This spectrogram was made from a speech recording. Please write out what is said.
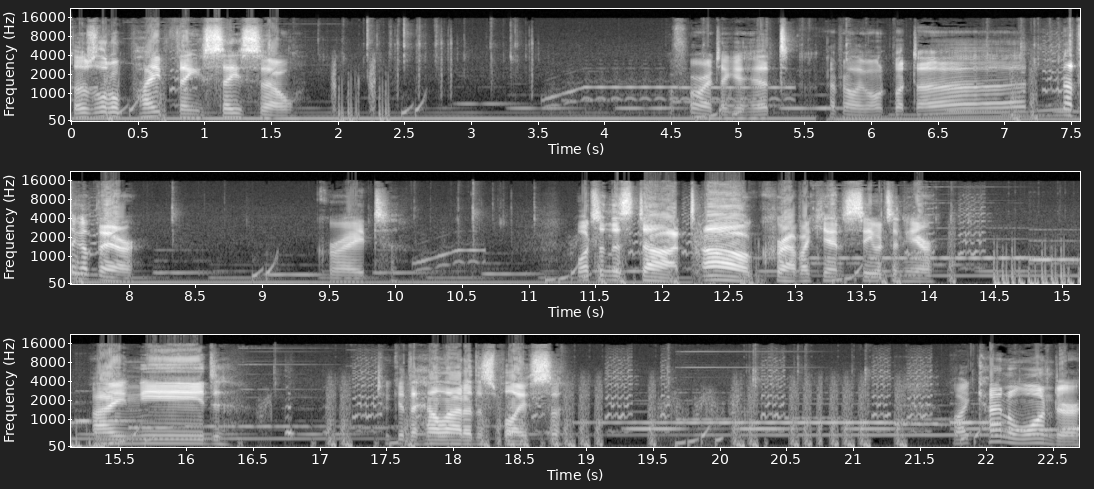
Those little pipe things say so. Before I take a hit, I probably won't, but, uh, nothing up there. Great. What's in this dot? Oh, crap, I can't see what's in here. I need to get the hell out of this place. I kind of wonder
